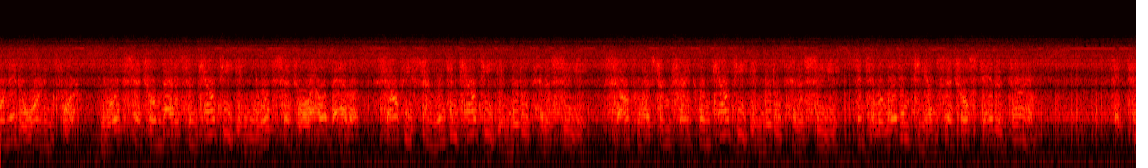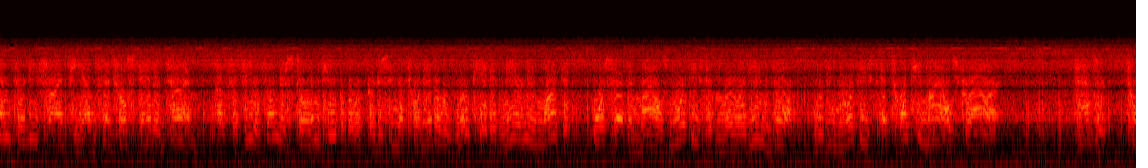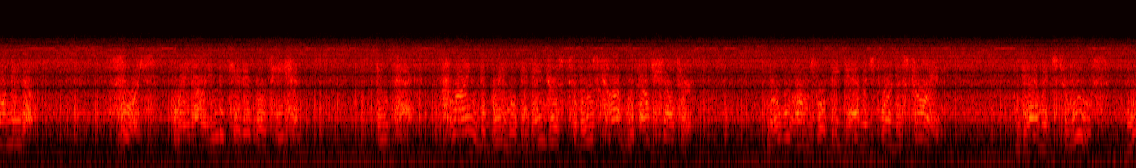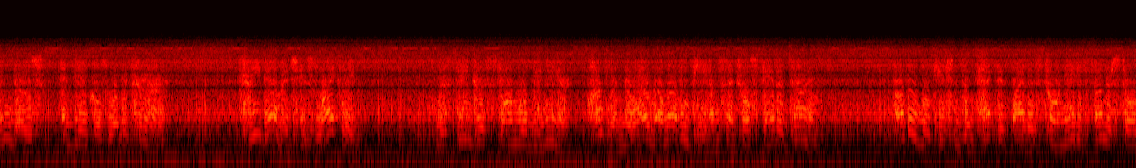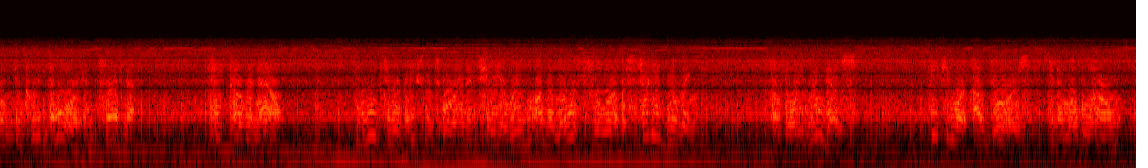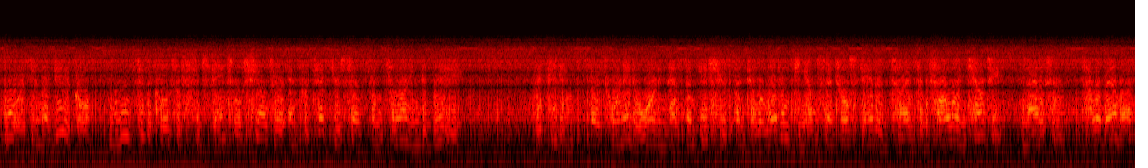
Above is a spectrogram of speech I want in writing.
tornado warning for north central Madison County in north central Alabama, southeastern Lincoln County in middle Tennessee, southwestern Franklin County in middle Tennessee, until 11 p.m. Central Standard Time. At 10.35 p.m. Central Standard Time, a severe thunderstorm capable of producing a tornado was located near New Market, or 7 miles northeast of Meridianville, moving northeast at 20 miles per hour. Indicated location. Impact, flying debris will be dangerous to those caught without shelter. Mobile homes will be damaged or destroyed. Damage to roofs, windows, and vehicles will occur. Tree damage is likely. This dangerous storm will be near Huntland around 11 p.m. Central Standard Time. Other locations impacted by this tornadic thunderstorm include Elora and Plevna. Take cover now. Move to a basement or an interior room on the lowest floor of a sturdy building. Avoid windows. If you are outdoors, in a mobile home, or in a vehicle, move to the closest substantial shelter and protect yourself from flying debris. Repeating, a tornado warning has been issued until 11 p.m. Central Standard Time for the following county, Madison, Alabama,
